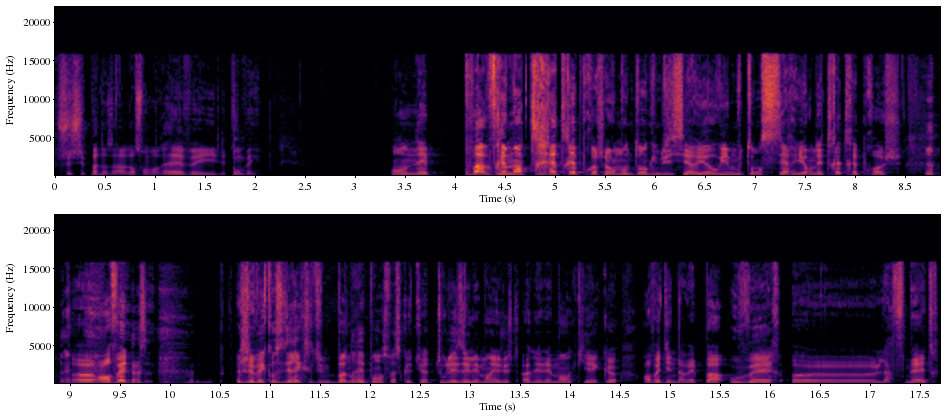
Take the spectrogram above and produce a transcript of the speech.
je sais pas, dans, un, dans son rêve et il est tombé. On n'est pas vraiment très très proche. Alors Mouton qui nous dit sérieux, oui Mouton, sérieux, on est très très proche. Euh, en fait, je vais considérer que c'est une bonne réponse parce que tu as tous les éléments. Il y a juste un élément qui est que, en fait, il n'avait pas ouvert euh, la fenêtre.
